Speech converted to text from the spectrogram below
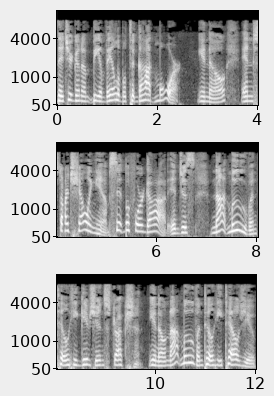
that you're going to be available to God more you know, and start showing him. Sit before God and just not move until he gives you instruction. You know, not move until he tells you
